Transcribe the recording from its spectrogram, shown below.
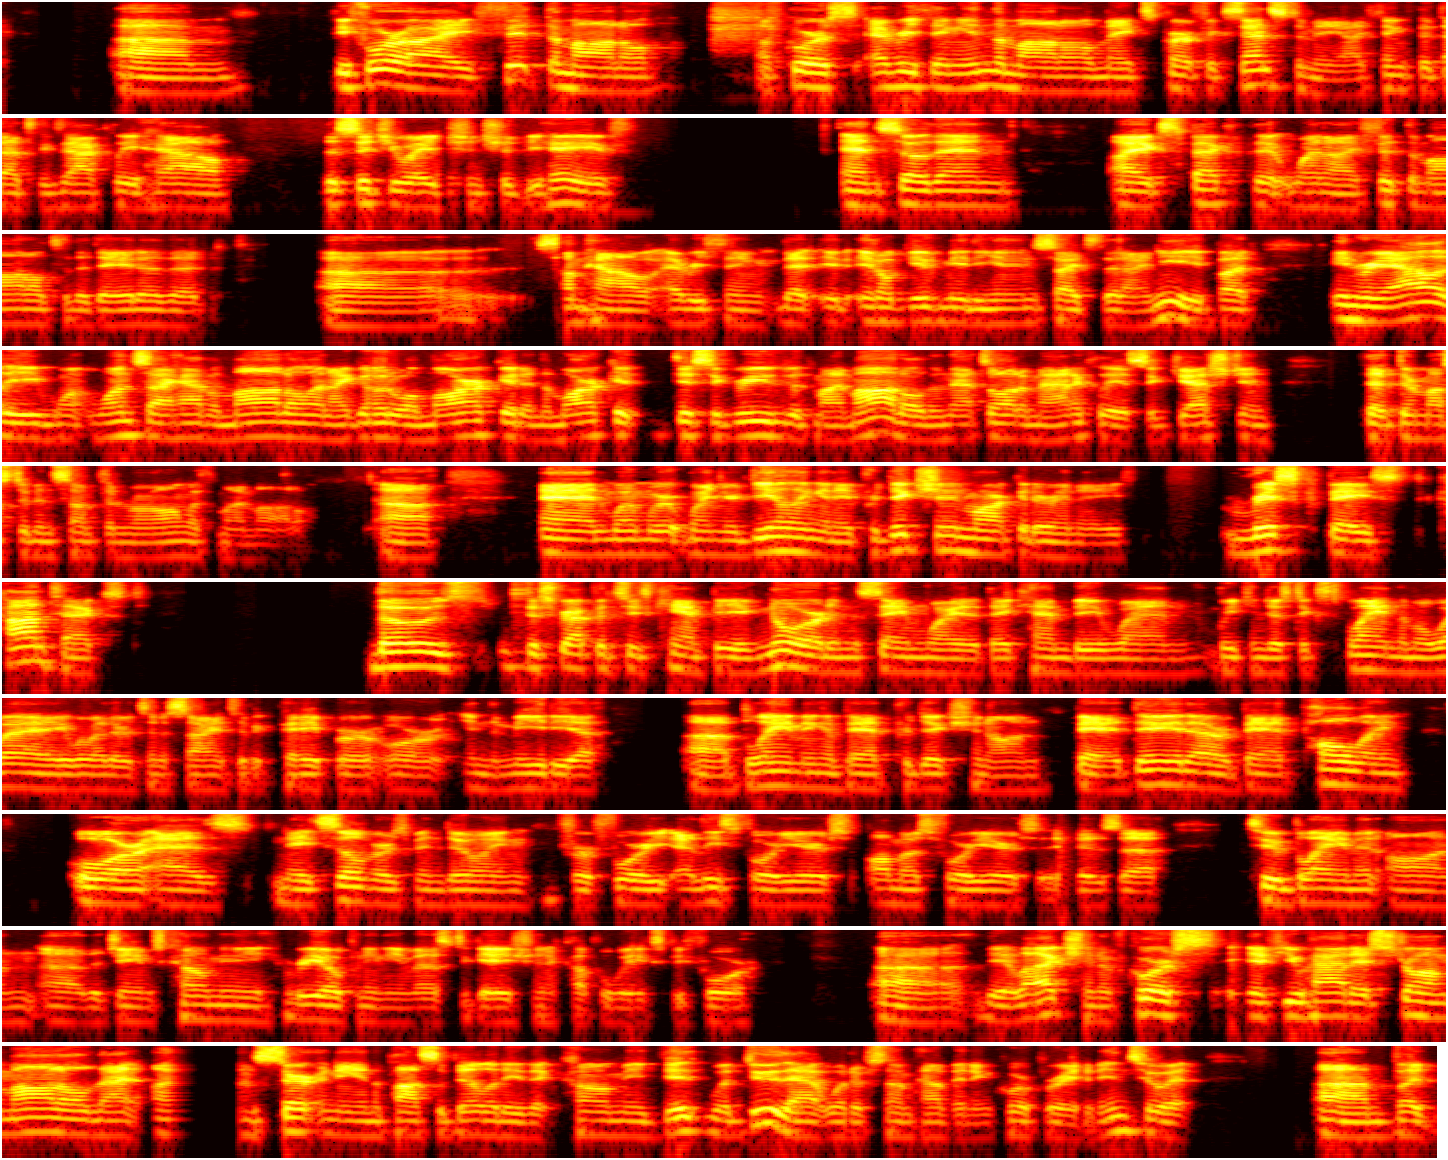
um, before i fit the model of course everything in the model makes perfect sense to me. I think that that's exactly how the situation should behave and so then i expect that when i fit the model to the data that uh, somehow everything that it, it'll give me the insights that i need but in reality, once I have a model and I go to a market and the market disagrees with my model, then that's automatically a suggestion that there must have been something wrong with my model. Uh, and when we're when you're dealing in a prediction market or in a risk-based context, those discrepancies can't be ignored in the same way that they can be when we can just explain them away, whether it's in a scientific paper or in the media, uh, blaming a bad prediction on bad data or bad polling or as Nate Silver's been doing for four, at least four years, almost four years, is uh, to blame it on uh, the James Comey reopening the investigation a couple weeks before uh, the election. Of course, if you had a strong model, that uncertainty and the possibility that Comey did would do that would have somehow been incorporated into it. Um, but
